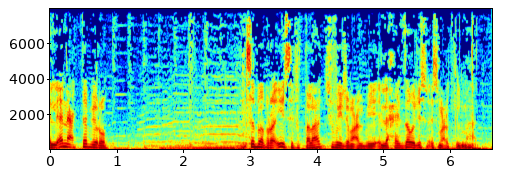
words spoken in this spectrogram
اللي أنا أعتبره سبب رئيسي في الطلاق. شوفوا يا جماعة اللي حيتزوج اسمعوا الكلمة هذه.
